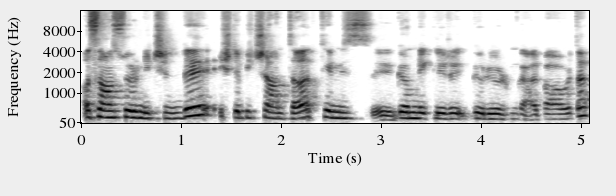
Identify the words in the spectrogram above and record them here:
Asansörün içinde işte bir çanta, temiz e, gömlekleri görüyorum galiba orada.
